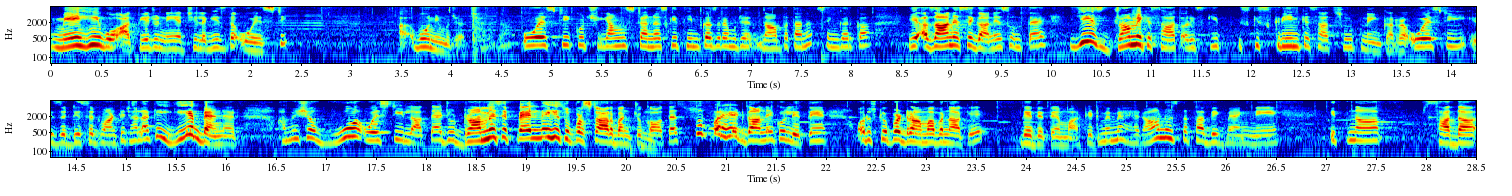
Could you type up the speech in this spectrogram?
में ही वो आती है, जो नहीं अच्छी लगी। इज़ द ओएसटी वो नहीं मुझे अच्छा लगा। ओएसटी कुछ यंग स्टनर्स की थीम का ज़रा मुझे नाम पता ना सिंगर का। ये अजान ऐसे गाने सुनता है। ये इस ड्रामे के साथ और इसकी इसकी स्क्रीन के साथ सूट नहीं कर रहा। O S T is a disadvantage हालाँकि ये बैनर हमेशा वो ओ एस टी लाता है जो ड्रामे से पहले ही सुपरस्टार बन चुका होता है। सुपर हिट गाने को लेते हैं और उसके ऊपर ड्रामा बना के दे देते हैं मार्केट में। मैं हैरान उस दफ़ा बिग बैंग ने इतना सादा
